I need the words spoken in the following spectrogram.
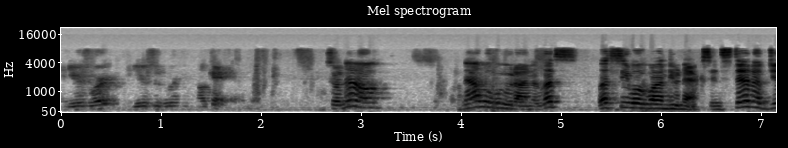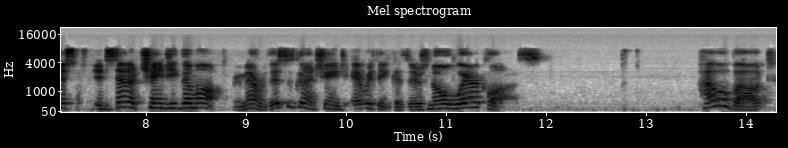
And yours worked? Yours was working? Okay. So now, now we'll move on. Let's let's see what we want to do next. Instead of just instead of changing them all, remember this is going to change everything because there's no where clause. How about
